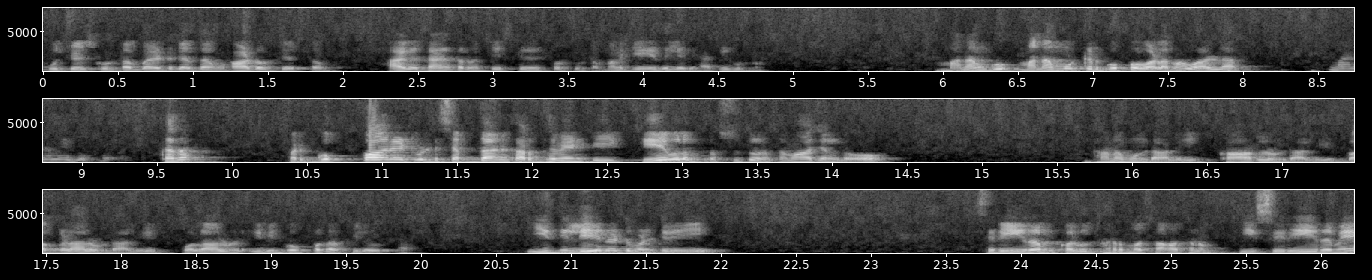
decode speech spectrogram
పూజ చేసుకుంటాం బయటకు వెళ్దాం హార్డ్ వర్క్ చేస్తాం హాయిగా సాయంత్రం చేసి తినేసి పడుకుంటాం. మనకి ఏది లేదు హ్యాపీగా ఉన్నాం. మనం మనము ఇక్కడ గొప్ప వాళ్ళమా వాళ్ళ? మనమే గొప్ప కదా? మరి గొప్ప అనేటువంటి శబ్దానికి అర్థం ఏంటి? కేవలం ప్రస్తుతం ఉన్న సమాజంలో ధనం ఉండాలి కార్లు ఉండాలి బంగళాలు ఉండాలి పొలాలు ఉండాలి ఇవి గొప్పగా ఫీల్ అవుతున్నారు ఇది లేనటువంటిది శరీరం కలుధర్మ సాధనం. ఈ శరీరమే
